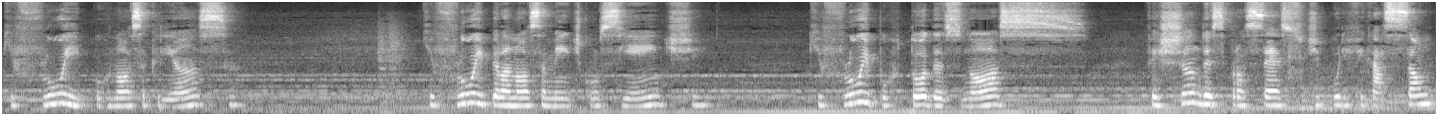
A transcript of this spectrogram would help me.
que flui por nossa criança, que flui pela nossa mente consciente, que flui por todas nós, fechando esse processo de purificação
